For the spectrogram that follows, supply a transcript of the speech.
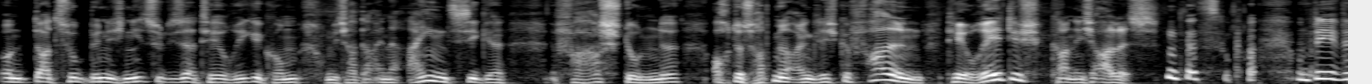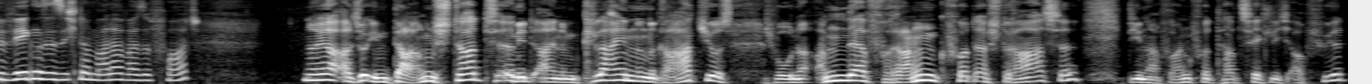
Und dazu bin ich nie zu dieser Theorie gekommen. Und ich hatte eine einzige Fahrstunde. Auch das hat mir eigentlich gefallen. Theoretisch kann ich alles. Super. Und wie bewegen Sie sich normalerweise fort? Naja, also in Darmstadt äh, mit einem kleinen Radius. Ich wohne an der Frankfurter Straße, die nach Frankfurt tatsächlich auch führt.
